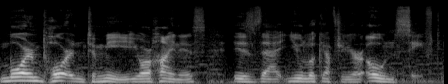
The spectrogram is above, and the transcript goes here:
More important to me, Your Highness, is that you look after your own safety.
